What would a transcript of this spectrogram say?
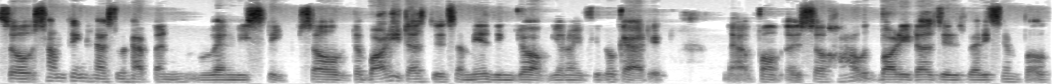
So something has to happen when we sleep. So the body does this amazing job you know if you look at it uh, now uh, so how the body does is very simple.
